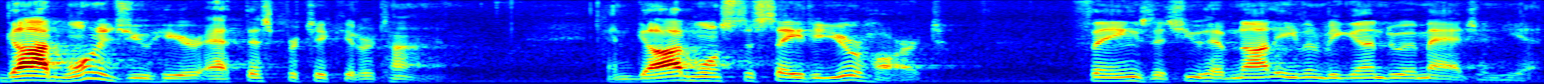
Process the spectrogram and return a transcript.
God wanted you here at this particular time. And God wants to say to your heart, things that you have not even begun to imagine yet.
